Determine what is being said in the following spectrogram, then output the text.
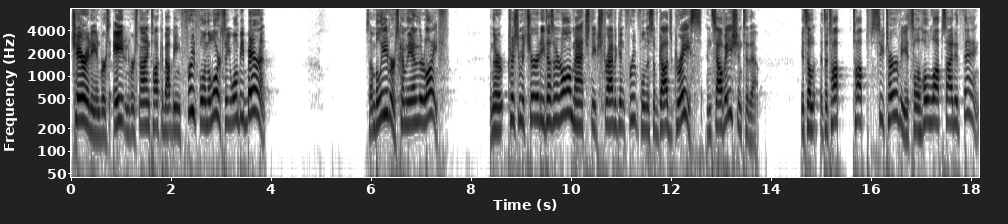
charity. In verse 8 and verse 9 talk about being fruitful in the Lord so you won't be barren. Some believers come to the end of their life, and their Christian maturity doesn't at all match the extravagant fruitfulness of God's grace and salvation to them. It's a, it's a top, topsy-turvy, it's a whole lopsided thing.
